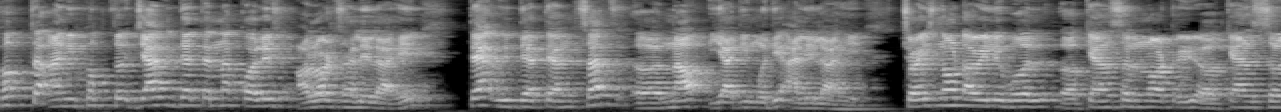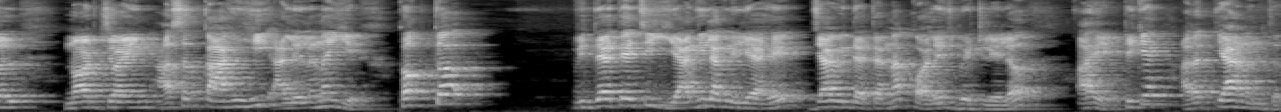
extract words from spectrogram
फक्त आणि फक्त ज्या विद्यार्थ्यांना कॉलेज अलॉट झालेलं आहे त्या विद्यार्थ्यांचाच नाव यादीमध्ये आलेलं आहे. Choice not available cancel not cancel not join असं काहीही आलेलं नाहीये. फक्त विद्यार्थ्याची यादी लागलेली आहे ज्या विद्यार्थ्यांना कॉलेज भेटलेलं आहे. ठीक आहे? आता त्यानंतर.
